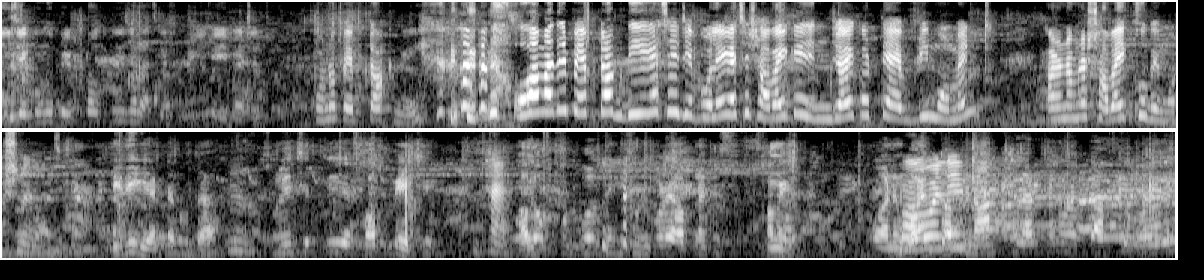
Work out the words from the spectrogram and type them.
নিজে কোনো পেপ টক দিয়েছেন আজকে সুনীলকে এই ম্যাচের জন্য? কোনো পেপটক নেই। ও আমাদের পেপটক দিয়ে গেছে যে বলে গেছে সবাইকে এনজয় করতে এভরি মোমেন্ট কারণ আমরা সবাই খুব ইমোশনাল আছি দিদি একটা কথা। সুনীল ছেত্রী সব পেয়েছে। হ্যাঁ। ভালো ফুটবল থেকে শুরু করে আপনাকে সমেত। মানে ভগবানের- ওয়ার্ল্ড কাপ না খেলার কোনো একটা আক্ষেপ হয়ে গেল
